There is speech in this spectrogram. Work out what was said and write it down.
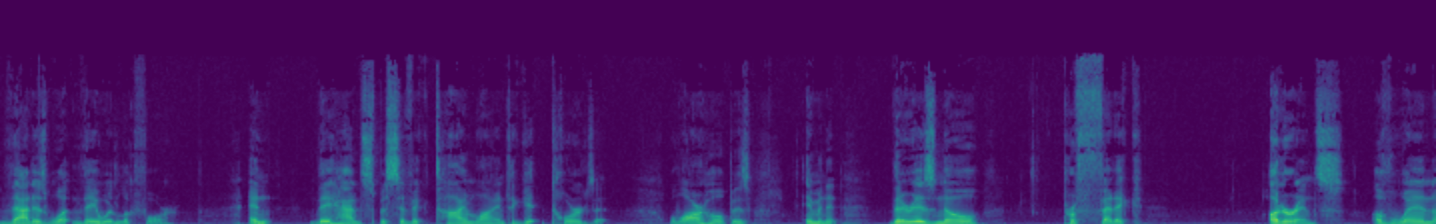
That is what they would look for. And they had specific timeline to get towards it. Well, our hope is imminent. There is no prophetic utterance of when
